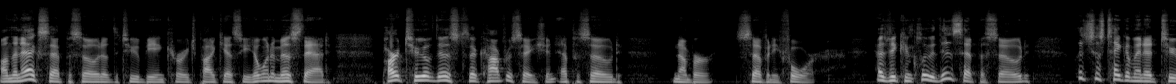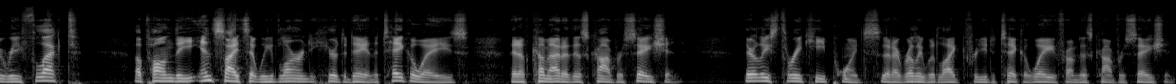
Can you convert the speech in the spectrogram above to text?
on the next episode of the To Be Encouraged podcast. So you don't want to miss that. Part two of this conversation, episode number 74. As we conclude this episode, let's just take a minute to reflect upon the insights that we've learned here today and the takeaways that have come out of this conversation. There are at least three key points that I really would like for you to take away from this conversation.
